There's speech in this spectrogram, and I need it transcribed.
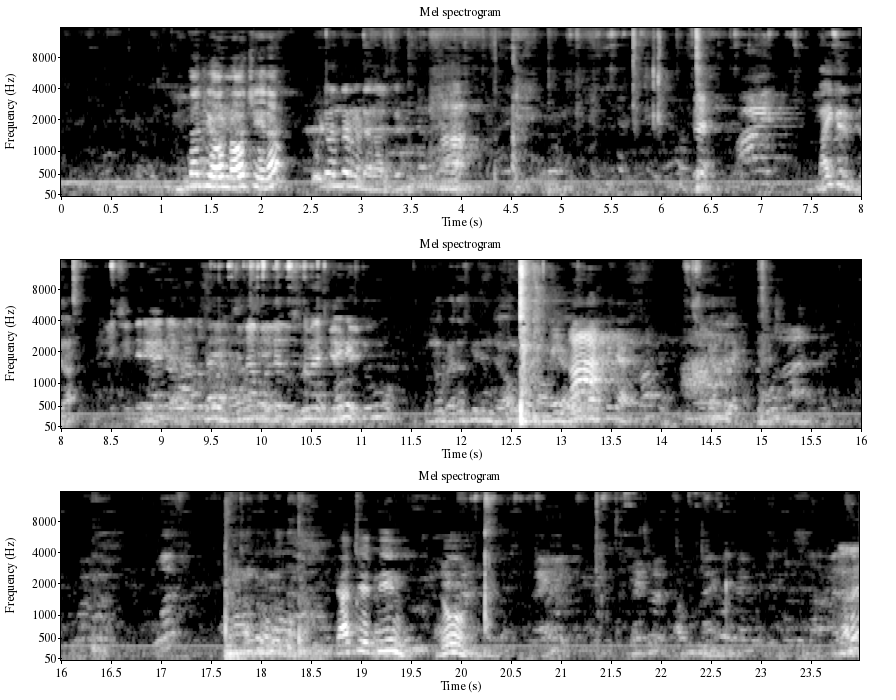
कितना की और नौ चाहिए ना? अंदर ना डाला भाई कर तू क्या चाहिए तीन दो अरे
